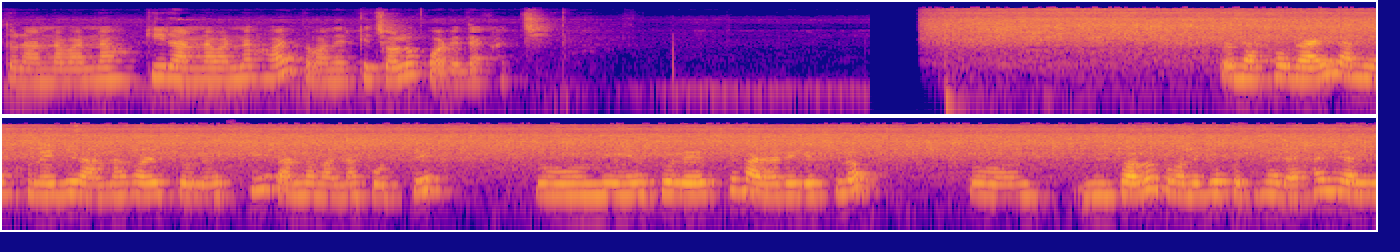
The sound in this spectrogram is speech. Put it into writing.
তো রান্না বান্না কি রান্না বান্না হয় তোমাদেরকে চলো পরে দেখাচ্ছি। তো দেখো গাই আমি এখন এই যে রান্নাঘরে চলে এসেছি রান্না বান্না করতে। তো মেয়েও চলে এসছে, বাজারে গেছিল। তো চলো তোমাদেরকে প্রথমে দেখাই যে আমি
